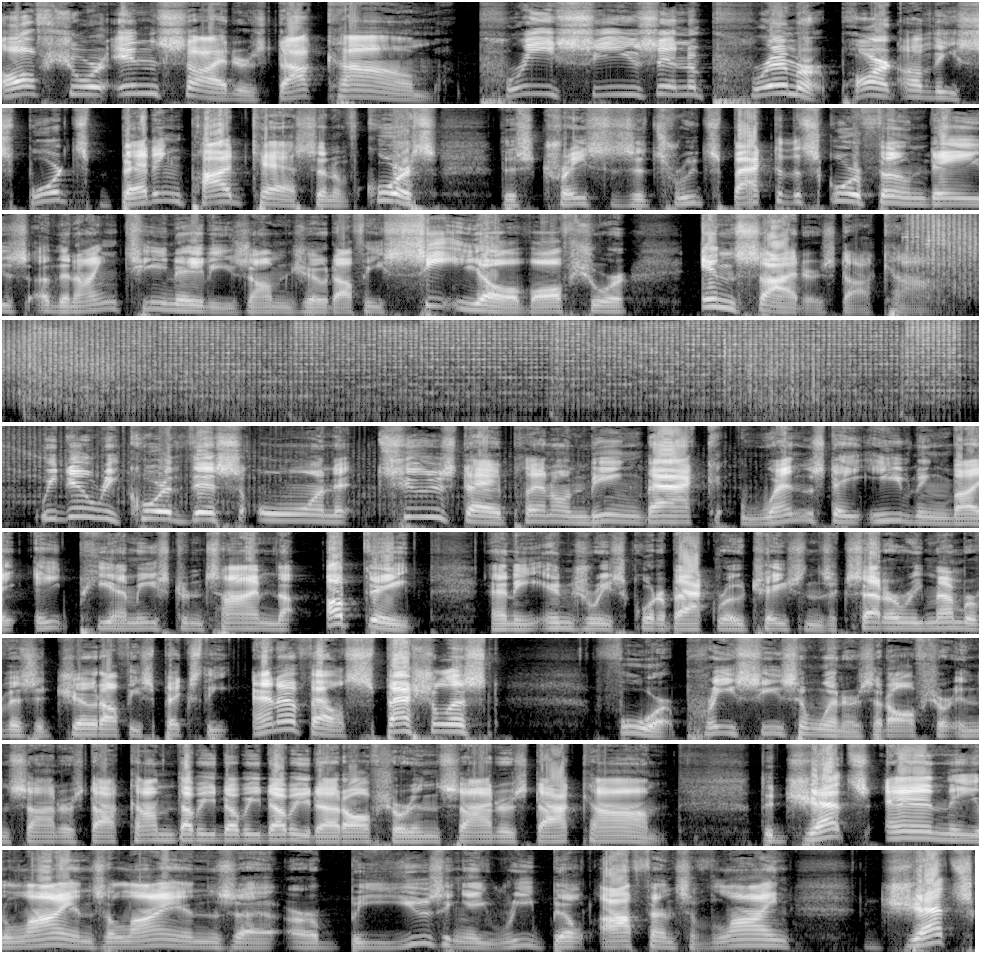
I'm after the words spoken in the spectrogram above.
OffshoreInsiders.com preseason primer, part of the sports betting podcast. And of course, this traces its roots back to the scorephone days of the 1980s. I'm Joe Duffy, CEO of OffshoreInsiders.com. We do record this on Tuesday. Plan on being back Wednesday evening by 8 p.m. Eastern Time to update any injuries, quarterback rotations, etc. Remember, visit Joe Duffy's Picks, the NFL specialist for preseason winners at offshoreinsiders.com, www.offshoreinsiders.com. The Jets and the Lions, the Lions uh, are be using a rebuilt offensive line. Jets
